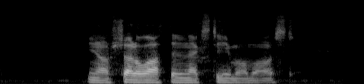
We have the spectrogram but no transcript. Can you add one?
you know shuttle off to the next team almost.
